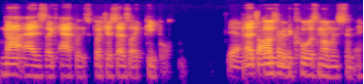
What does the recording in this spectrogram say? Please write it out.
not as like athletes, but just as like people. Yeah, that's, that's awesome. those are the coolest moments to me.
